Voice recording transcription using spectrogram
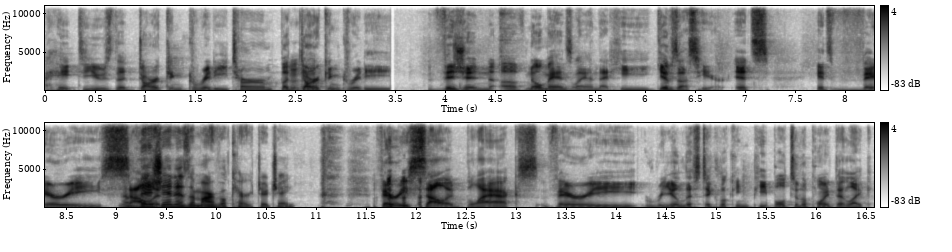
I hate to use the dark and gritty term, but mm-hmm. dark and gritty vision of no man's land that he gives us here. It's it's very Now, solid Vision is a Marvel character, Jake. Very solid blacks, very realistic looking people to the point that like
